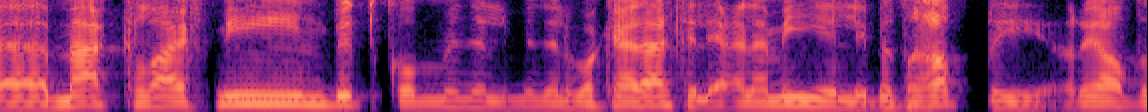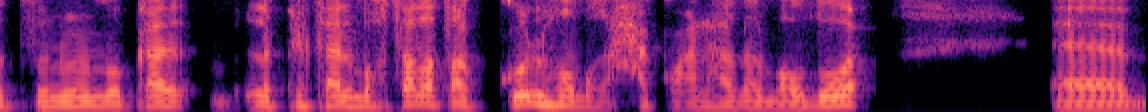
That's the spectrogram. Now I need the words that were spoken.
ماك لايف مين بدكم من من الوكالات الإعلامية اللي بتغطي رياضة فنون القتال المختلطة؟ كلهم حكوا عن هذا الموضوع. آه،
